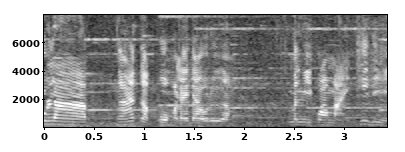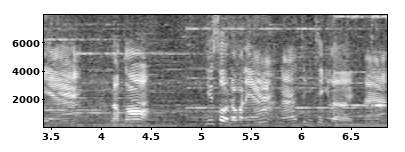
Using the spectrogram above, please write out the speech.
กุหลาบนะกับพวงมาลัยดาวเรือง มันมีความหมายที่ดีนะแล้วก็ที่สุดในวันนี้นะจริง ๆ เลยนะ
